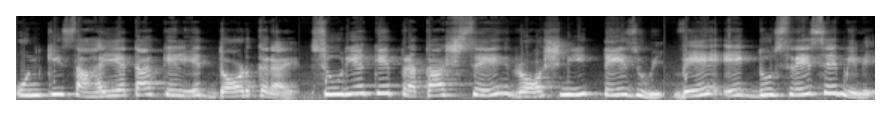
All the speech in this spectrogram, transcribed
उनकी सहायता के लिए दौड़ कर आए। सूर्य के प्रकाश से रोशनी तेज हुई। वे एक दूसरे से मिले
